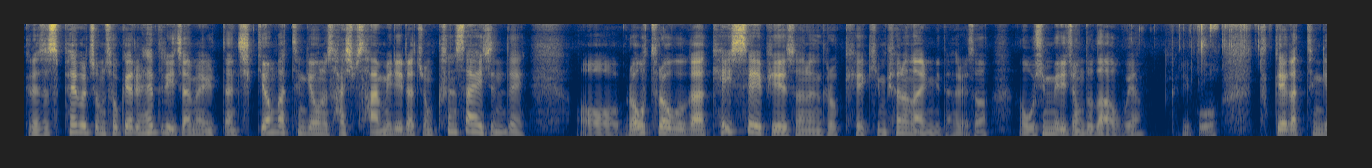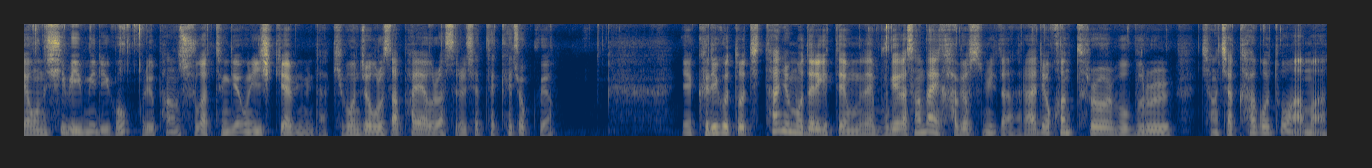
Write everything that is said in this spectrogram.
그래서 스펙을 좀 소개를 해드리자면 일단 직경 같은 경우는 44mm라 좀 큰 사이즈인데 어, 러그 트러그가 케이스에 비해서는 그렇게 긴 편은 아닙니다. 그래서 50mm 정도 나오고요. 그리고 두께 같은 경우는 12mm고 그리고 방수 같은 경우는 20기압입니다. 기본적으로 사파이어 글라스를 채택해 줬고요. 예, 그리고 또 티타늄 모델이기 때문에 무게가 상당히 가볍습니다. 라디오 컨트롤 모브를 장착하고도 아마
